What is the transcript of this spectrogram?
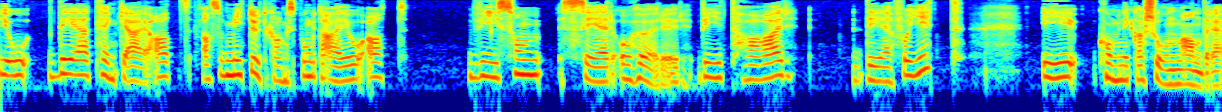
Jo, det tenker jeg at Altså, mitt utgangspunkt er jo at vi som ser og hører, vi tar det for gitt i kommunikasjon med andre.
